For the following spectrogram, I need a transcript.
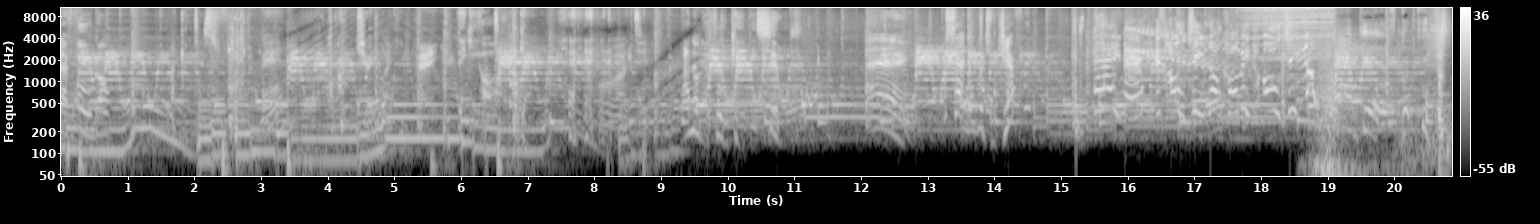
That fool go. Look at this fool, man. Like you. Think he? I know that fool can't be serious. Hey, what's happening with you, Jeffrey? Hey man, it's OG Loc, homie. OG Loc. Damn kids, good people.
